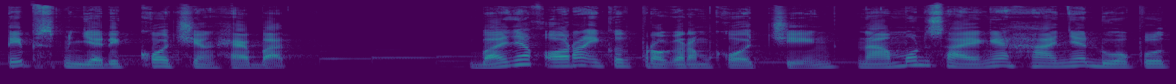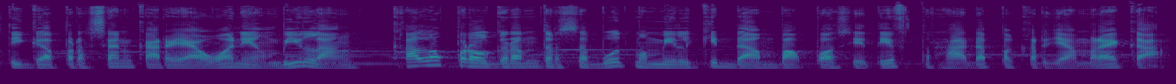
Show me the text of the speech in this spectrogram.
tips menjadi coach yang hebat. Banyak orang ikut program coaching, namun sayangnya hanya 23% karyawan yang bilang kalau program tersebut memiliki dampak positif terhadap pekerja mereka.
